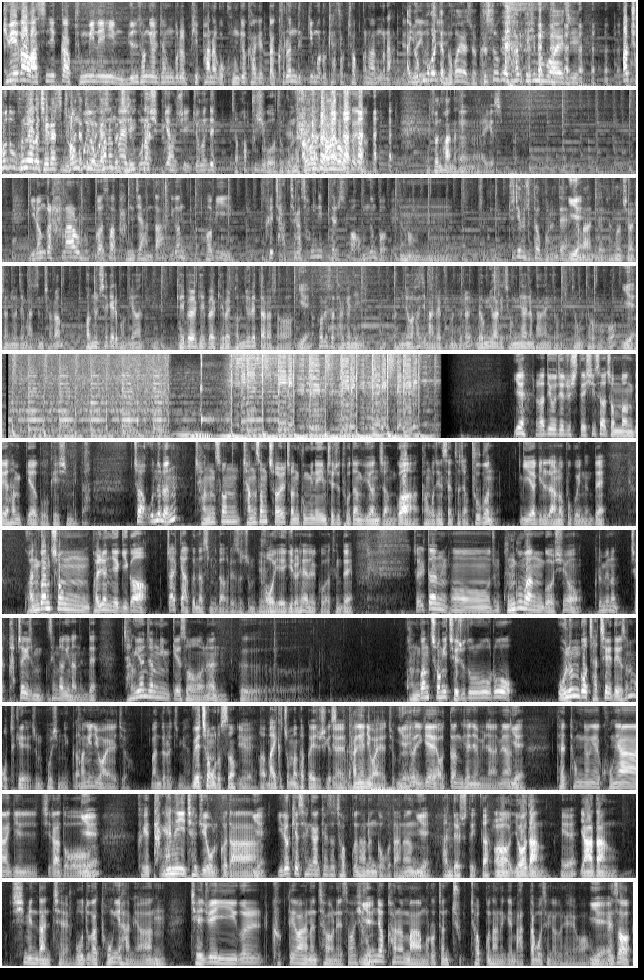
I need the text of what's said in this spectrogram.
기회가 왔으니까 국민의힘 윤석열 정부를 비판하고 공격하겠다 그런 느낌으로 계속 접근하는 건 안 된다. 아, 욕 먹을 때. 먹어야죠. 그 속에서 함께 힘을 모아야지. 아 저도 공약은 제가 했으니까 정부 대통령이 하신 욕하는 거야 거지. 누구나 쉽게 할 수 있죠. 근데 자, 화 푸시고 두 분. 예. 아, 그건 전혀 없어요. 전화 안 응, 왔습니다. 알겠습니다. 이런 걸 하나로 묶어서 방지한다? 이건 법이 그 자체가 성립될 수가 없는 법이에요. 음, 취지는 좋다고 보는데 예. 아마 이제 장성철 전 위원장 말씀처럼 법률 체계를 보면 음. 개별 개별 개별 법률에 따라서 예, 거기서 당연히 민정을 하지 말아야 할 부분들을 명료하게 정리하는 방향이 더 저는 옳다고 보고 예. 예, 라디오 제주시대 시사 전망대 함께하고 계십니다. 자, 오늘은 장선 장성철 전 국민의힘 제주도당 위원장과 강호진 센터장 두 분 이야기를 나눠보고 있는데 관광청 관련 얘기가 짧게 안 끝났습니다. 그래서 좀더 얘기를 해야 될 것 같은데 자 일단 어, 좀 궁금한 것이요. 그러면은 제가 갑자기 좀 생각이 났는데 장 위원장님께서는 그 관광청이 제주도로 오는 것 자체에 대해서는 어떻게 좀 보십니까? 당연히 와야죠. 만들어지면. 외청으로서 예. 아, 마이크 좀만 가까이 예, 해주시겠습니까? 당연히 와야죠. 예, 그래서 예. 이게 어떤 개념이냐면 예, 대통령의 공약일지라도 예, 그게 당연히 제주에 올 거다. 예. 이렇게 생각해서 접근하는 것보다는 예, 안될 수도 있다. 어, 여당, 예, 야당, 시민단체 모두가 동의하면 음. 제주의 이익을 극대화하는 차원에서 예. 협력하는 마음으로 전 주- 접근하는 게 맞다고 생각을 해요. 예. 그래서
